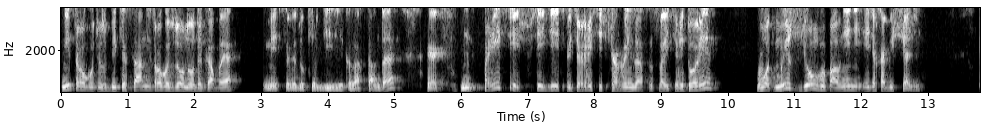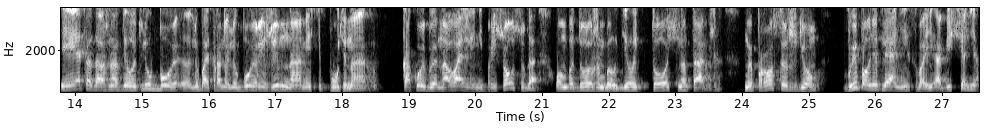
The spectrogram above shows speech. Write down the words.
не трогать Узбекистан, не трогать зону ДКБ имеется в виду Киргизия, Казахстан, да, э, пресечь все действия террористических организаций на своей территории, вот мы ждем выполнения этих обещаний. И это должна сделать любой, э, любая страна, любой режим на месте Путина, какой бы Навальный не пришел сюда, он бы должен был делать точно так же. Мы просто ждем, выполнят ли они свои обещания.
